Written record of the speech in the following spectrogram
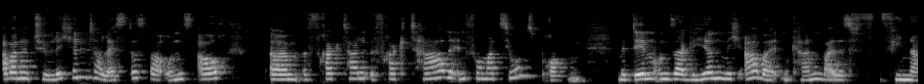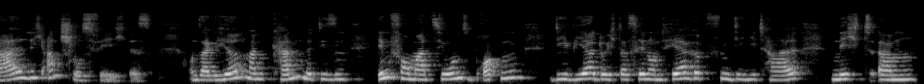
Aber natürlich hinterlässt das bei uns auch ähm, fraktal, fraktale Informationsbrocken, mit denen unser Gehirn nicht arbeiten kann, weil es final nicht anschlussfähig ist. Unser Gehirn, man kann mit diesen Informationsbrocken, die wir durch das Hin- und Herhüpfen digital nicht ähm,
